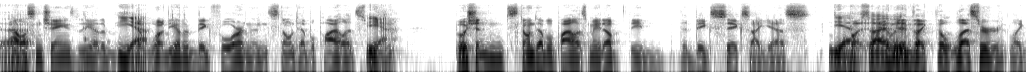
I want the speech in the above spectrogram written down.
uh, Alice in Chains was the other. yeah. the, the other big four, and then Stone Temple Pilots. Yeah. Bush and Stone Temple Pilots made up the the big six, I guess. Yeah, but so I and would- then, like the lesser, like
